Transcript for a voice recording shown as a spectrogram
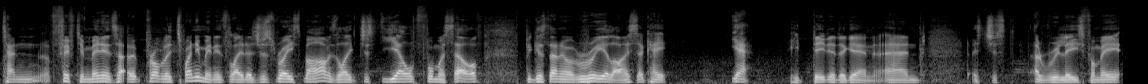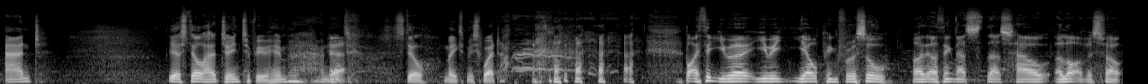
10, 15 minutes, uh, probably 20 minutes later, just raised my arms, like just yelled for myself because then I realized, okay, yeah, he did it again. And it's just a release for me. And yeah, still had to interview him. And Yeah. that still makes me sweat. But I think you were you were yelping for us all. I, I think that's that's how a lot of us felt.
